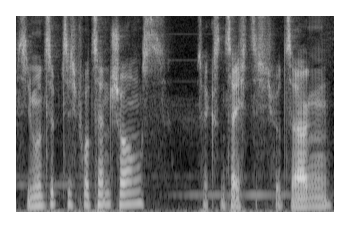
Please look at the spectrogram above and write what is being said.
77% Chance, 66. Ich würde sagen,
